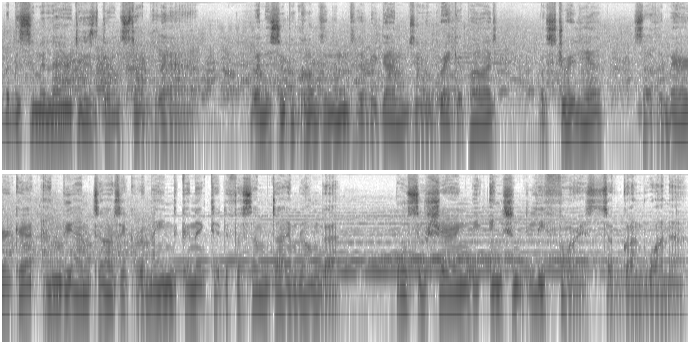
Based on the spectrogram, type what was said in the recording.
But the similarities don't stop there. When the supercontinent had begun to break apart, Australia, South America and the Antarctic remained connected for some time longer, also sharing the ancient leaf forests of Gondwana.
